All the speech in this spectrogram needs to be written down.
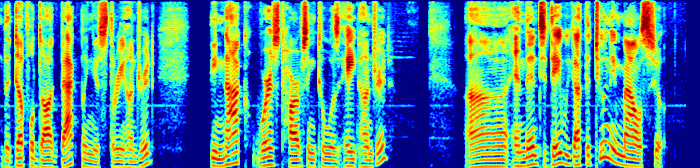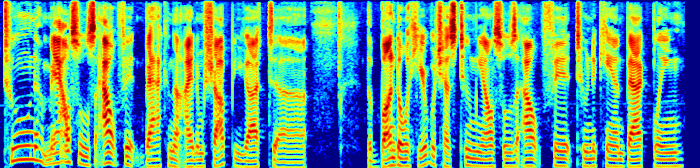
The Duffel Dog back bling is 300. The Knockwurst harvesting tool is 800. Uh, and then today we got the Tuna Mouse Toon Meowscles outfit back in the item shop. You got uh, the bundle here, which has Toon Meowscles outfit, tuna can back bling,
